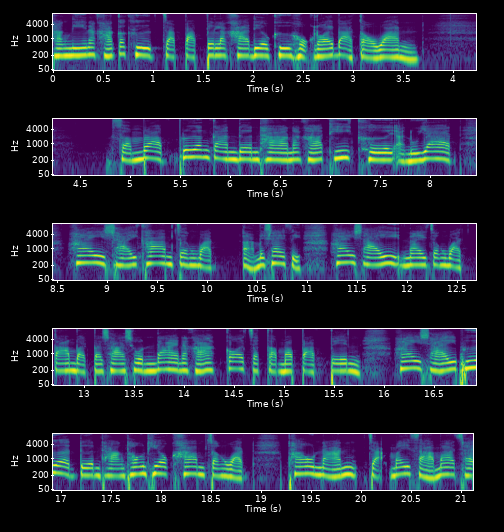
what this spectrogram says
ครั้งนี้นะคะ ก็คือจะปรับเป็นราคาเดียวคือ 600 บาทต่อวันสำหรับเรื่องการเดินทางนะคะที่เคยอนุญาตให้ใช้ข้ามจังหวัด อ่าไม่ใช่สิ ให้ใช้ในจังหวัดตามบัตรประชาชนได้นะคะ ก็จะกลับมาปรับเป็น ให้ใช้เพื่อเดินทางท่องเที่ยวข้ามจังหวัด เท่านั้นจะไม่สามารถใช้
